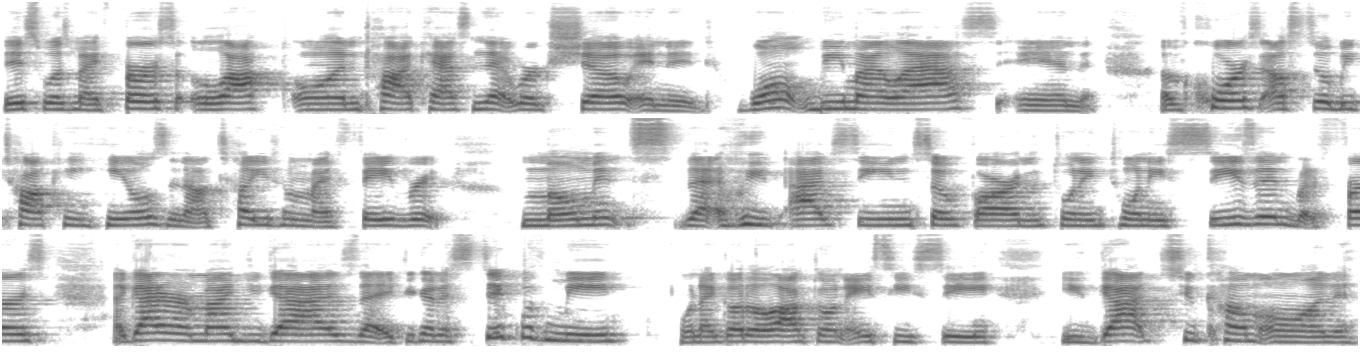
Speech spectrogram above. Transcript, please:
this was my first Locked On Podcast Network show, and it won't be my last. And of course, I'll still be talking heels, and I'll tell you some of my favorite moments that we've I've seen so far in the 2020 season. But first, I gotta remind you guys that if you're gonna stick with me when I go to Locked On ACC, you got to come on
